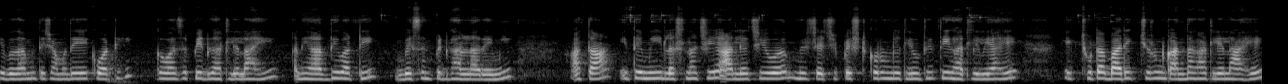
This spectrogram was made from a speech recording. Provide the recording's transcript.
हे बघा मी त्याच्यामध्ये एक वाटी गव्हाचं पीठ घातलेलं आहे आणि अर्धी वाटी बेसन पीठ घालणार आहे मी. आता इथे मी लसणाची आल्याची व मिरच्याची पेस्ट करून घेतली होती. ती घातलेली आहे. एक छोटा बारीक चिरून कांदा घातलेला आहे.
